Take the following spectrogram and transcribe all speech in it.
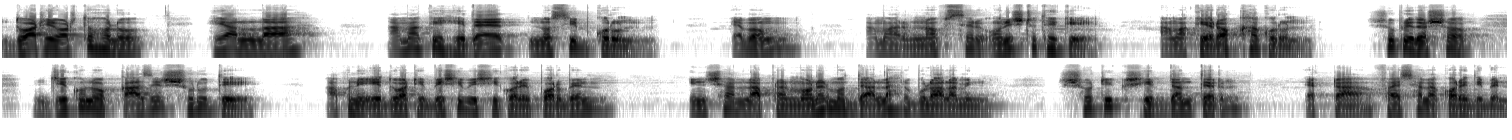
দোয়াটির অর্থ হল, হে আল্লাহ আমাকে হেদায়ত নসিব করুন এবং আমার নফসের অনিষ্ট থেকে আমাকে রক্ষা করুন। সুপ্রিয় দর্শক, যে কোনো কাজের শুরুতে আপনি এ দোয়াটি বেশি বেশি করে পড়বেন। ইনশাল্লাহ আপনার মনের মধ্যে আল্লাহ রবুল আলমিন সঠিক সিদ্ধান্তের একটা ফয়সালা করে দিবেন।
